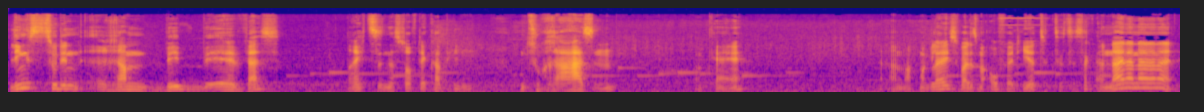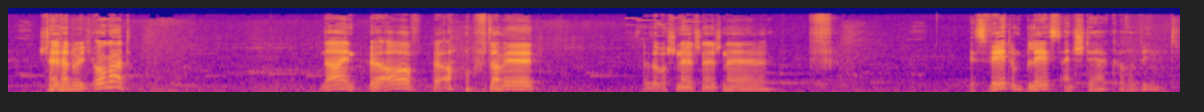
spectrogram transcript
Links zu den Rambib... Was? Rechts ist das Dorf der Kapilli. Um zu rasen. Okay. Ja, machen wir gleich, sobald es mal aufhört hier. Zack, zack, zack, zack. Nein, nein, nein, nein, nein. Schnell da durch. Oh Gott. Nein, hör auf. Hör auf damit. Das heißt aber schnell, schnell, schnell. Es weht und bläst ein stärkerer Wind.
